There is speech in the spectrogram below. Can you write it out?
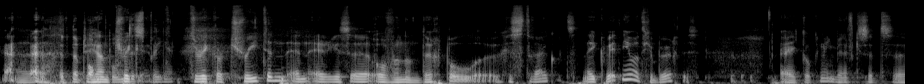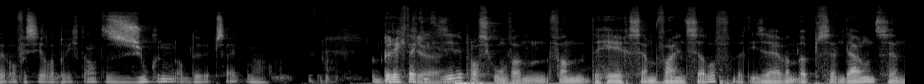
Eh, Het gaan trick, springen. trick or treaten en ergens over een durpel gestruikeld? Nee, ik weet niet wat gebeurd is. Eh, Ik ook niet. Ik ben even het eh, officiële bericht aan het zoeken op de website. Maar... Het bericht dat ik eh, gezien heb was gewoon van, van de heer Sam Vine zelf. Dat hij zei van ups en downs. En,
